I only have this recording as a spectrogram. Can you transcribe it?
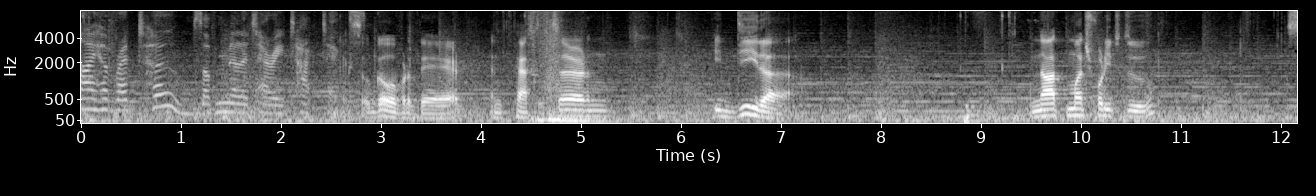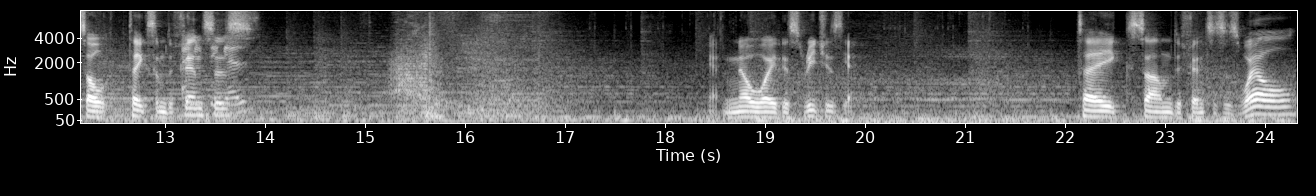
I have read tomes of military tactics. So go over there and pass the turn. Idira. Not much for you to do. So take some defenses. Yeah, no way this reaches. Yeah. Take some defenses as well.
